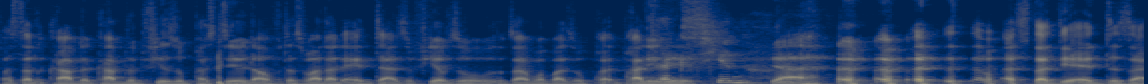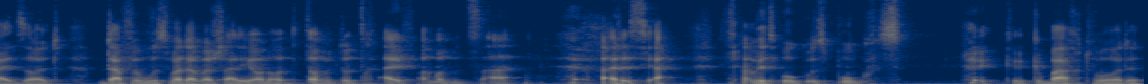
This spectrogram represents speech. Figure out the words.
Was dann kam, dann kamen dann vier so Pastillen auf, das war dann Ente. Also vier so, sagen wir mal so Pra- Pralines. Ja, was dann die Ente sein sollte. Und dafür muss man dann wahrscheinlich auch noch doppelt und dreifache bezahlen, weil es ja damit Hokuspokus ge- gemacht wurde.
